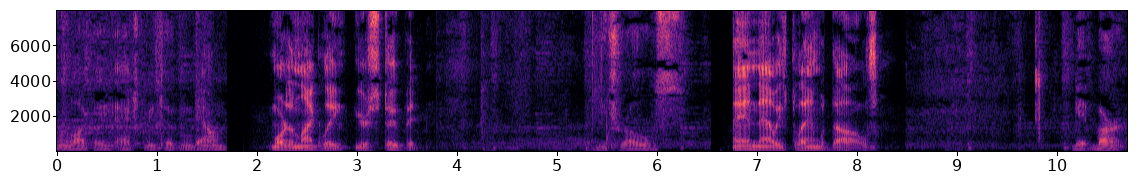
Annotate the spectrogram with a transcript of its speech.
more likely actually be taken down. More than likely, you're stupid. You trolls And now he's playing with dolls. get burnt.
